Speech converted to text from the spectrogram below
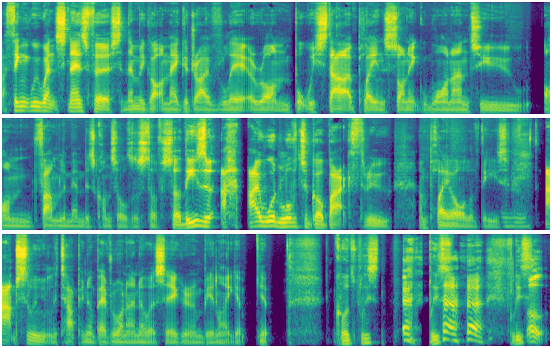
I think we went SNES first, and then we got a Mega Drive later on. But we started playing Sonic One and Two on family members' consoles and stuff. So these, are, I would love to go back through and play all of these. Mhm. Absolutely tapping up everyone I know at Sega and being like, "Yep, yep, codes, please, please, please." well,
